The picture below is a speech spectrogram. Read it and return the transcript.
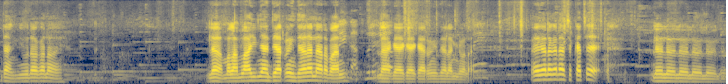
Ndang nyuwun kono. Lah malah melayu nyandar ning dalan arepan. Eh, Lah kayak kayak karo ning dalan kono. Eh, Eh kono kono cek cek. Lo lo lo lo lo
